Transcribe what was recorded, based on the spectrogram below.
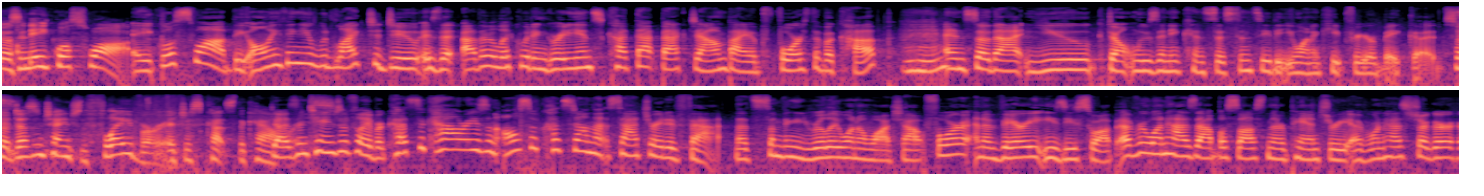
So it's an equal swap. equal swap. The only thing you would like to do is that other liquid ingredients cut that back down by a fourth of a cup, Mm-hmm. and so that you don't lose any consistency that you want to keep for your baked goods. So it doesn't change the flavor, it just cuts the calories. Doesn't change the flavor, cuts the calories, and also cuts down that saturated fat. That's something you really want to watch out for, and a very easy swap. Everyone has applesauce in their pantry. Everyone has sugar.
